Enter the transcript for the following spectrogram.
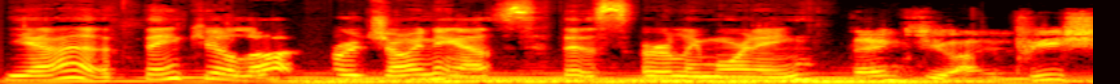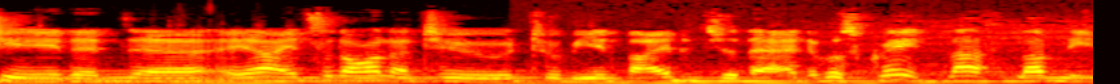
Yeah, thank you a lot for joining us this early morning. Thank you. I appreciate it. Uh, yeah, it's an honor to to be invited to that. It was great. Lovely.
